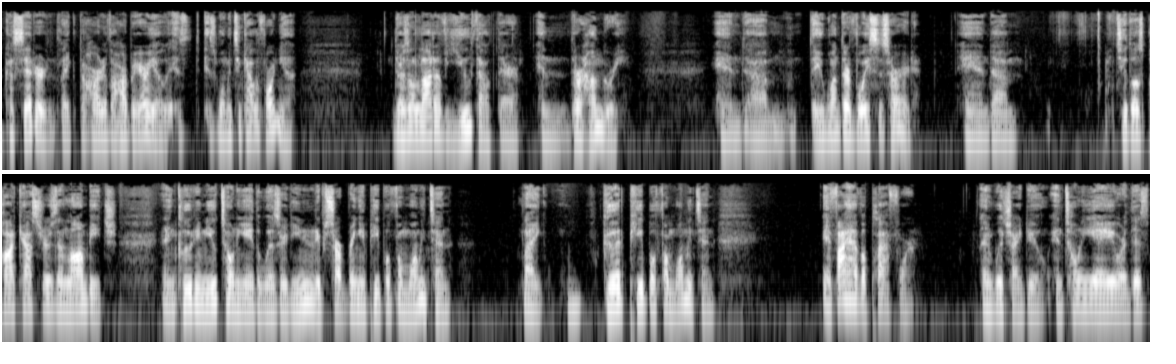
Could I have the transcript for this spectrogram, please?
considered like the heart of the harbor area is, is Wilmington, California. There's a lot of youth out there and they're hungry and um, they want their voices heard. And um, to those podcasters in Long Beach, including you, Tony A. the Wizard, you need to start bringing people from Wilmington, like good people from Wilmington. If I have a platform, in which I do, and Tony A. or this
